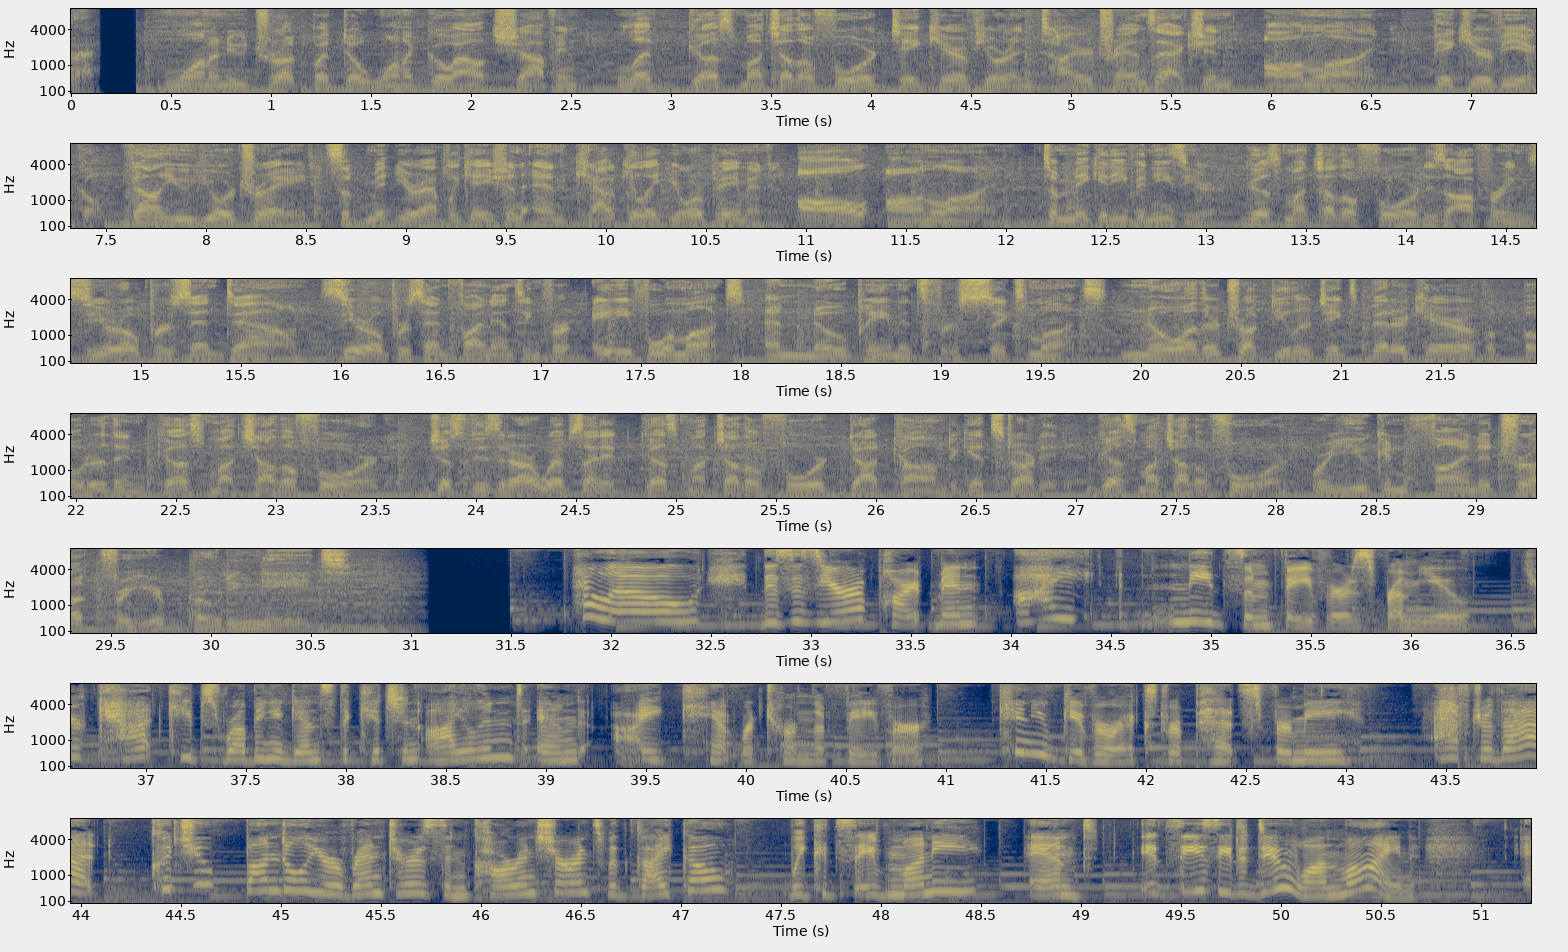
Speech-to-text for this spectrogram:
Want a new truck but don't want to go out shopping? Let Gus Machado Ford take care of your entire transaction online. Pick your vehicle, value your trade, submit your application, and calculate your payment all online. To make it even easier, Gus Machado Ford is offering 0% down, 0% financing for 84 months, and no payments for 6 months. No other truck dealer takes better care of a boater than Gus Machado Ford. Just visit our website at gusmachadoford.com to get started. Gus Machado Ford, where you can find a truck for your boating needs. Hello, this is your apartment. I need some favors from you. Your cat keeps rubbing against the kitchen island, and I can't return the favor. Can you give her extra pets for me? After that, could you bundle your renters and car insurance with Geico? We could save money, and it's easy to do online.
